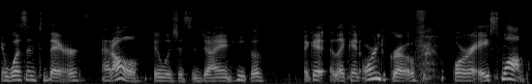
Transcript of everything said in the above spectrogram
it wasn't there at all. It was just a giant heap of like a, like an orange grove or a swamp,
